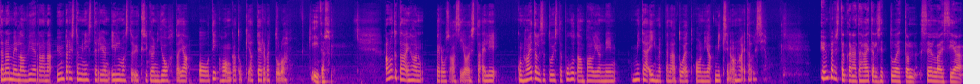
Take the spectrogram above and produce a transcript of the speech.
Tänään meillä on vieraana ympäristöministeriön ilmastoyksikön johtaja Outi Honkatukia. Tervetuloa. Kiitos. Aloitetaan ihan perusasioista. Eli kun haitallisista tuista puhutaan paljon, niin mitä ihmettä nämä tuet on ja miksi ne on haitallisia? Ympäristön kannalta haitalliset tuet on sellaisia,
